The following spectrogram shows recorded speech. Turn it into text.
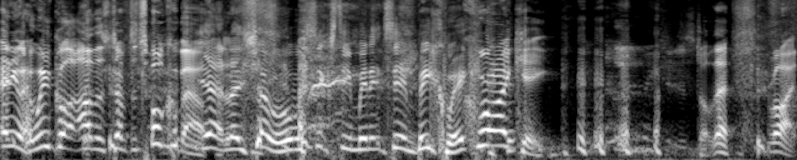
Anyway, we've got other stuff to talk about. yeah, let's show. We're 16 minutes in. Be quick. Crikey. we should just stop there. Right.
